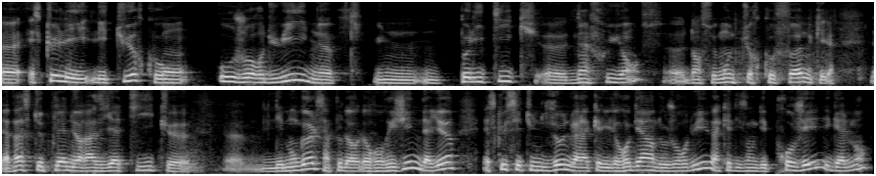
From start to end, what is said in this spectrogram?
Est-ce que les, les Turcs ont aujourd'hui une, une, politique euh, d'influence euh, dans ce monde turcophone qui est la, vaste plaine eurasiatique. Euh, les Mongols, c'est un peu leur, origine d'ailleurs. Est-ce que c'est une zone vers laquelle ils regardent aujourd'hui, vers laquelle ils ont des projets également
